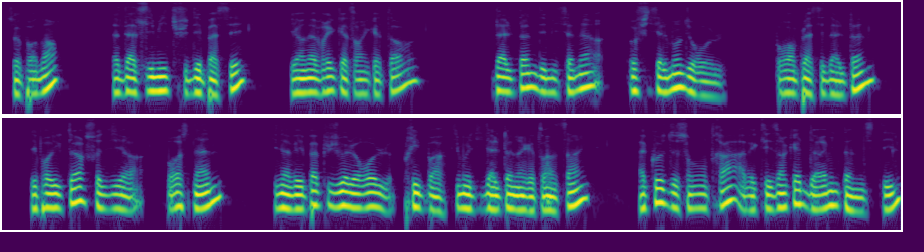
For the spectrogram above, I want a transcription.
Cependant, la date limite fut dépassée et en avril 1994, Dalton démissionna officiellement du rôle. Pour remplacer Dalton, les producteurs choisirent Brosnan, qui n'avait pas pu jouer le rôle pris par Timothy Dalton en 1985 à cause de son contrat avec les enquêtes de Remington Steele,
